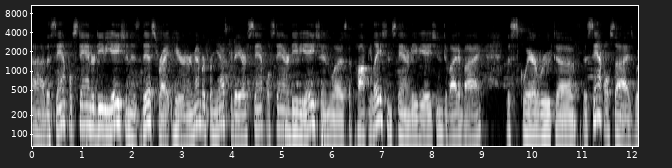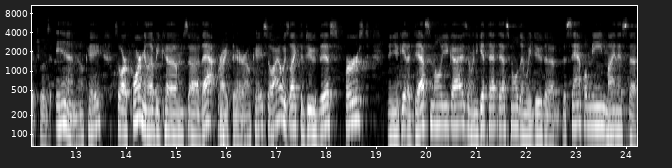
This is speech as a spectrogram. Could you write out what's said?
uh, the sample standard deviation is this right here. And remember from yesterday, our sample standard deviation was the population standard deviation divided by the square root of the sample size, which was n, okay? So our formula becomes uh, that right there, okay? So I always like to do this first, and you get a decimal, you guys, and when you get that decimal, then we do the, the sample mean minus the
